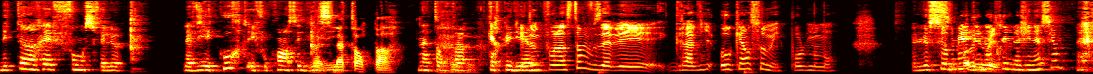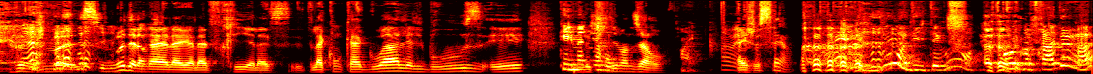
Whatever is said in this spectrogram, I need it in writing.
Mais t'as un rêve, fonce, fais-le. La vie est courte et il faut croire en cette vie-ci. N'attends pas. N'attends pas. Carpe Et diem. donc pour l'instant, vous avez gravi aucun sommet pour le moment. Le sommet Simone, de notre oui. imagination. Maud- si Maud, elle en a, elle a, elle a pris, elle a la Concagua, l'Elbrouz et Kilimanjaro. le Kilimanjaro. Ouais. Ah Eh, je sais. hein. Ouais, t'es bon, on dit, t'es bon. On le refera à deux, hein.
